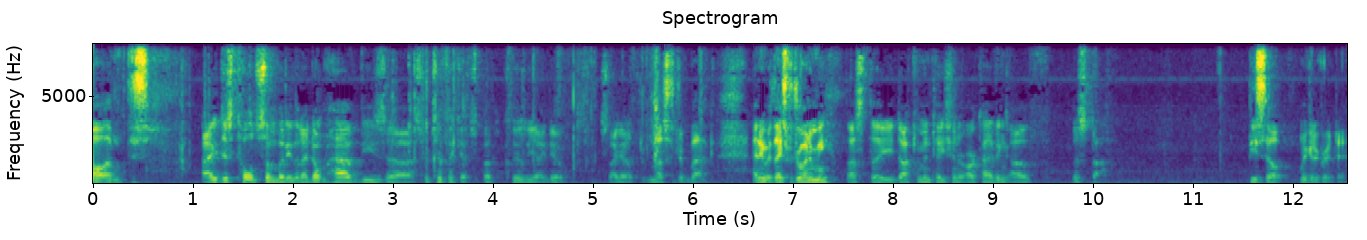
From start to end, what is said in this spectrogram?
Oh, I'm just, I just told somebody that I don't have these uh, certificates, but clearly I do. So I got to message him back. Anyway, thanks for joining me. That's the documentation or archiving of this stuff. Peace out. Make it a great day.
